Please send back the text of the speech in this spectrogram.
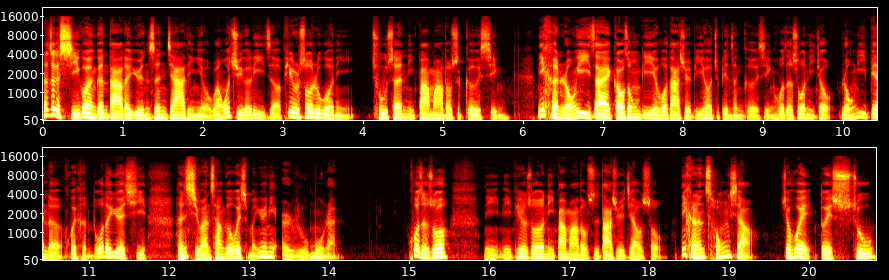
那这个习惯跟大家的原生家庭有关。我举个例子哦，譬如说，如果你出生，你爸妈都是歌星，你很容易在高中毕业或大学毕业后就变成歌星，或者说你就容易变得会很多的乐器，很喜欢唱歌。为什么？因为你耳濡目染。或者说，你你譬如说你爸妈都是大学教授，你可能从小就会对书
